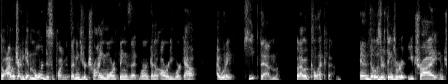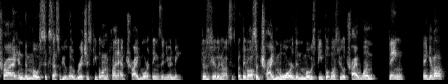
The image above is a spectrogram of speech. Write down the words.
So I would try to get more disappointments. That means you're trying more things that weren't going to already work out. I wouldn't keep them, but I would collect them. And those are things where you try and try. And the most successful people, the richest people on the planet, have tried more things than you and me. There's a few other nuances, but they've also tried more than most people. Most people try one thing and give up.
